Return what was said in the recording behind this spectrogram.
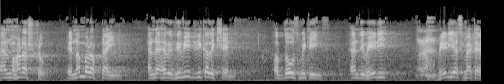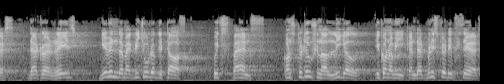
and Maharashtra a number of times, and I have a vivid recollection of those meetings and the very, various matters that were raised given the magnitude of the task which spans constitutional, legal, economic, and administrative spheres.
